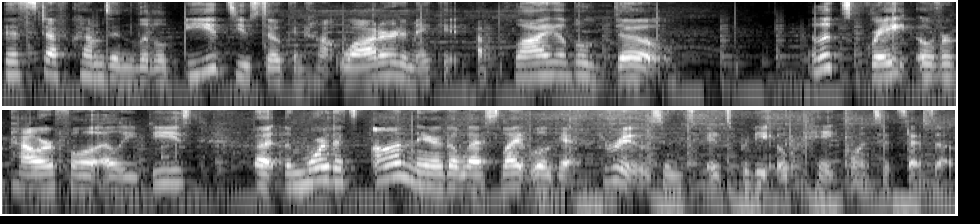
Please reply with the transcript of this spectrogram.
This stuff comes in little beads you soak in hot water to make it a pliable dough. It looks great over powerful LEDs, but the more that's on there, the less light will get through since it's pretty opaque once it sets up.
